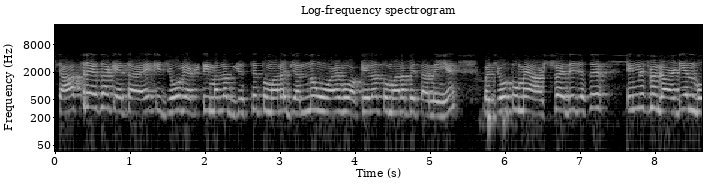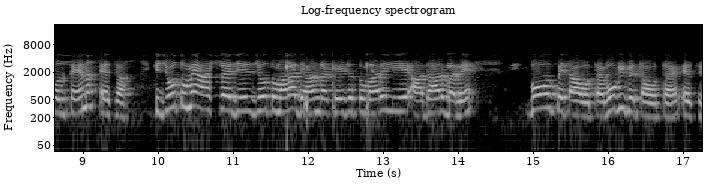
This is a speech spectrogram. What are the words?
शास्त्र ऐसा कहता है कि जो व्यक्ति मतलब जिससे तुम्हारा जन्म हुआ है वो अकेला तुम्हारा पिता नहीं है पर जो तुम्हें आश्रय दे जैसे इंग्लिश में गार्डियन बोलते हैं ना ऐसा कि जो तुम्हें आश्रय दे जो तुम्हारा ध्यान रखे जो तुम्हारे लिए आधार बने वो पिता होता है वो भी पिता होता है ऐसे।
